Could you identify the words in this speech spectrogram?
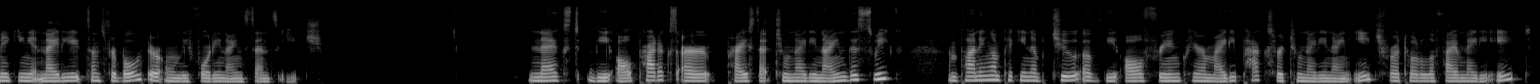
making it 98 cents for both or only 49 cents each. Next, the all products are priced at $2.99 this week. I'm planning on picking up two of the all free and clear mighty packs for $2.99 each for a total of $5.98.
